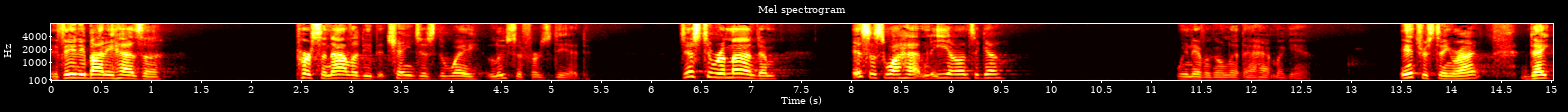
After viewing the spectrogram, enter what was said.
if anybody has a personality that changes the way Lucifer's did, just to remind them, this is what happened eons ago. We're never going to let that happen again. Interesting, right? Dake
